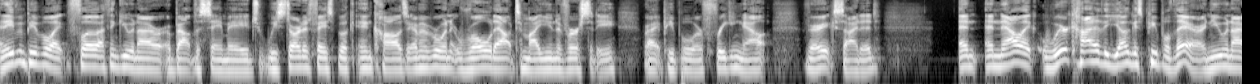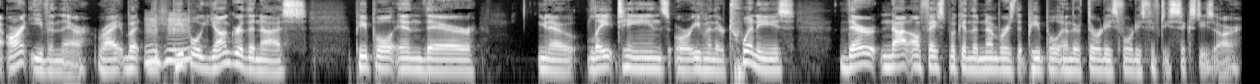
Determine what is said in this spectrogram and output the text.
And even people like Flo, I think you and I are about the same age. We started Facebook in college. I remember when it rolled out to my university, right? People were freaking out, very excited. And and now like we're kind of the youngest people there and you and I aren't even there, right? But the mm-hmm. people younger than us, people in their you know, late teens or even their 20s, they're not on Facebook in the numbers that people in their 30s, 40s, 50s, 60s are.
